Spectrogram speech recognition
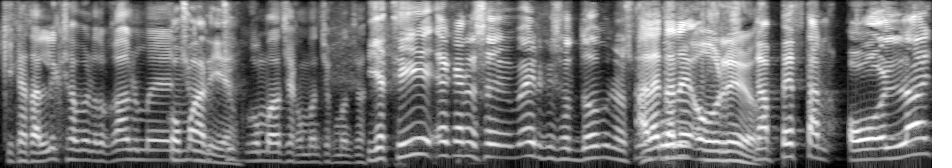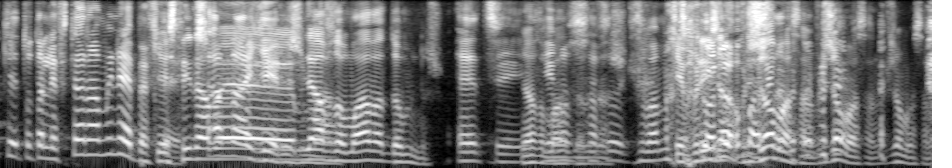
Και καταλήξαμε να το κάνουμε Κομμάτια. τσουκ, τσουκ, κομμάτια, κομμάτια, κομμάτια. Γιατί έκανε, έρχεσαι στον Ντόμινο, ας πούμε, Αλλά ήταν μπορεί ωραίο. Να πέφταν όλα και το τελευταίο να μην έπεφτε. Και στείναμε Ξανά γύρισμα. μια εβδομάδα ντόμινος. Έτσι. Μια εβδομάδα Είμαστε σε αυτό. ντόμινος. Και θυμάμαι Και το βρίζα, κολλόμαστε. βριζόμασταν, βριζόμασταν, βριζόμασταν.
